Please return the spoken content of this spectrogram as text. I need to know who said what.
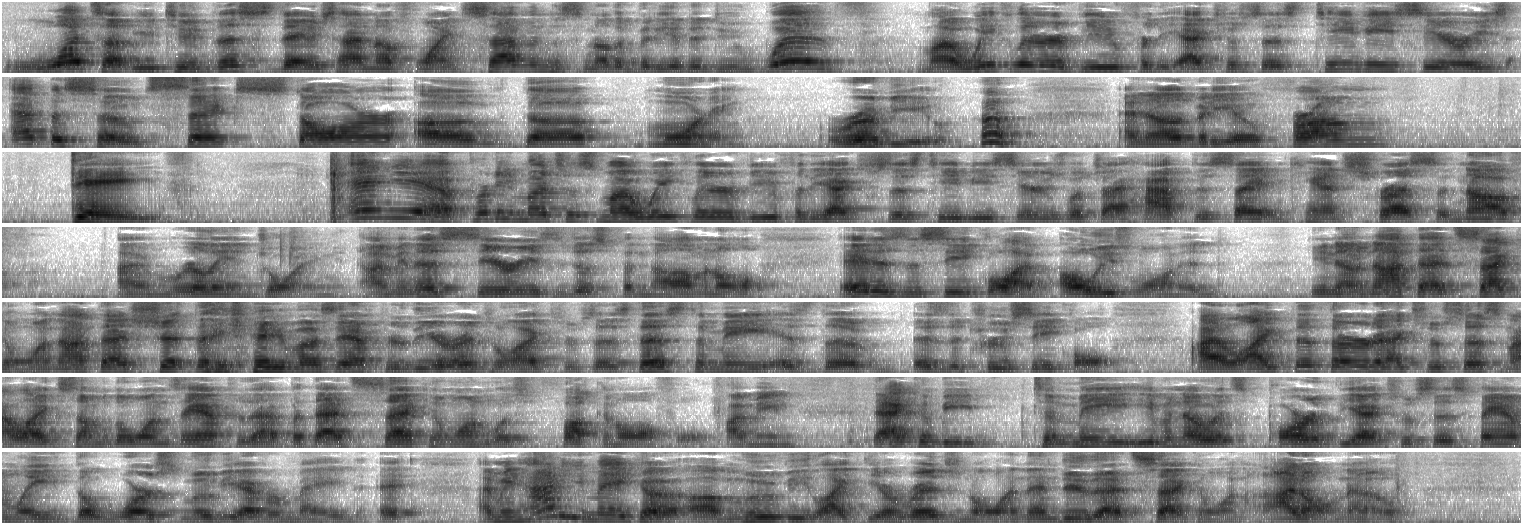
Speaker 1: What's up, YouTube? This is Dave's Had Enough Point 7. This is another video to do with my weekly review for The Exorcist TV series, Episode 6, Star of the Morning review. and another video from Dave. And yeah, pretty much is my weekly review for The Exorcist TV series, which I have to say and can't stress enough, I'm really enjoying. it. I mean, this series is just phenomenal. It is the sequel I've always wanted. You know, not that second one, not that shit they gave us after the original Exorcist. This to me is the is the true sequel. I like the third Exorcist and I like some of the ones after that, but that second one was fucking awful. I mean, that could be to me, even though it's part of the Exorcist family, the worst movie ever made. It, I mean, how do you make a, a movie like the original and then do that second one? I don't know.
